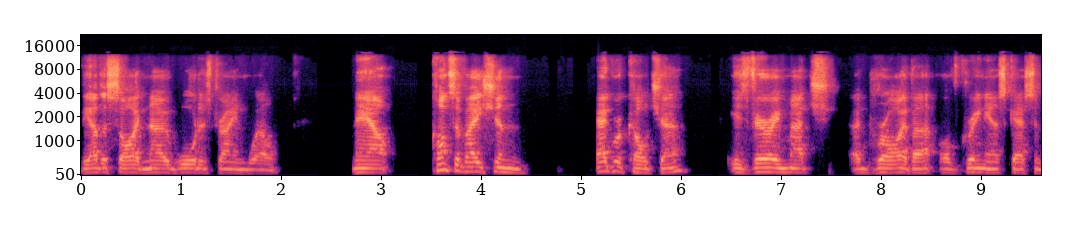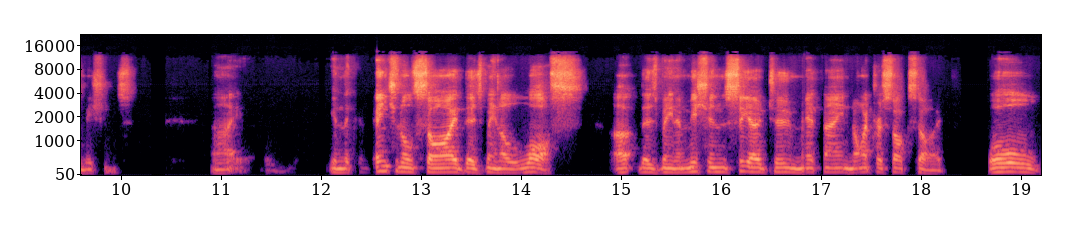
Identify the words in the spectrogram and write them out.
The other side, no water's drained well. Now, conservation agriculture is very much a driver of greenhouse gas emissions. Uh, in the conventional side, there's been a loss. Uh, there's been emissions, CO2, methane, nitrous oxide, all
